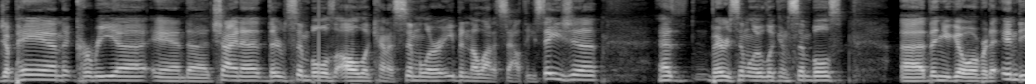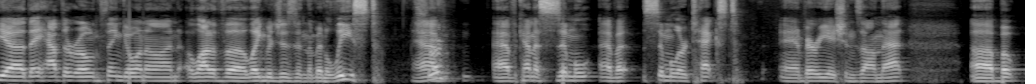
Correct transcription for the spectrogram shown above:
Japan, Korea, and uh, China; their symbols all look kind of similar. Even a lot of Southeast Asia has very similar looking symbols. Uh, then you go over to India; they have their own thing going on. A lot of the languages in the Middle East have Sure. have kind of similar have a similar text and variations on that. Uh, but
